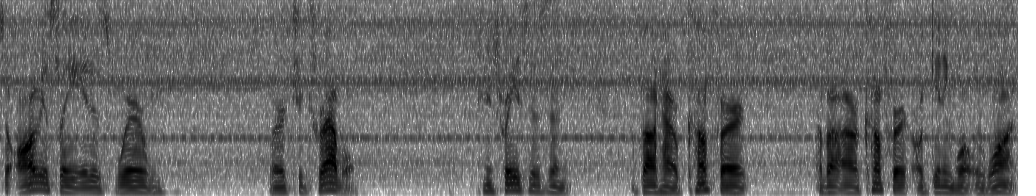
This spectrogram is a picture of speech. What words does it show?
So obviously it is where we're to travel. His race isn't about our comfort, about our comfort or getting what we want.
